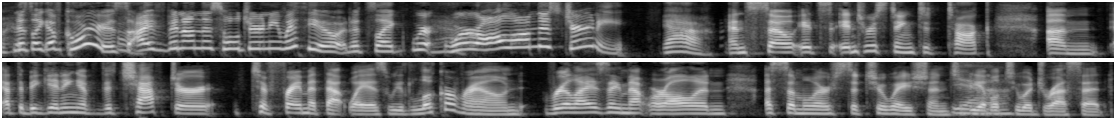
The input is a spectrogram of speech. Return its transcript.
And it's like, of course, oh. I've been on this whole journey with you. And it's like we're we're all on this journey. Yeah. And so it's interesting to talk um, at the beginning of the chapter to frame it that way as we look around, realizing that we're all in a similar situation to be able to address it.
